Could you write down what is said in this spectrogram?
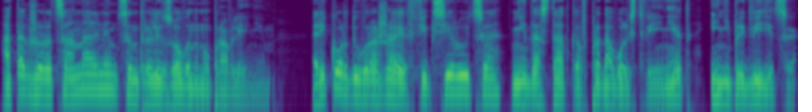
а также рациональным централизованным управлением. Рекорды урожаев фиксируются, недостатков продовольствия нет и не предвидится.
